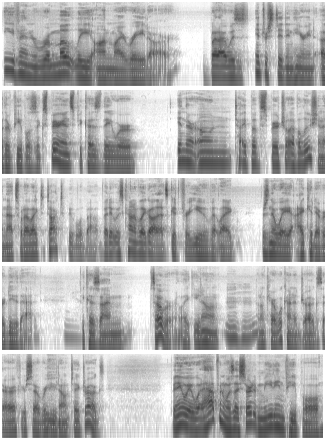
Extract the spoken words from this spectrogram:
even remotely on my radar but i was interested in hearing other people's experience because they were in their own type of spiritual evolution and that's what i like to talk to people about. But it was kind of like oh that's good for you but like there's no way i could ever do that yeah. because i'm sober. Like you don't mm-hmm. i don't care what kind of drugs there are. If you're sober you don't take drugs but anyway, what happened was I started meeting people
